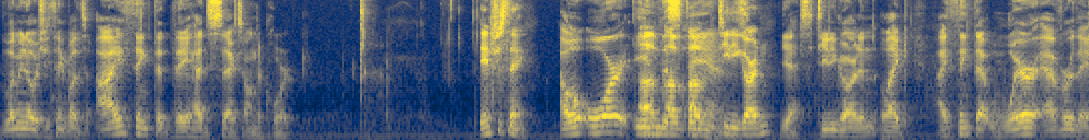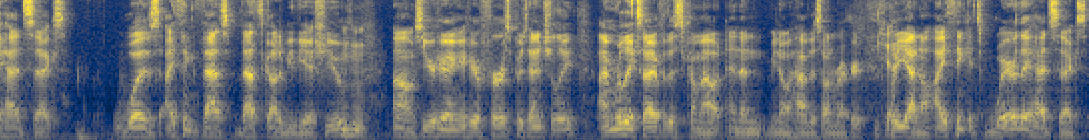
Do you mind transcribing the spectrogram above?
let me know what you think about this. I think that they had sex on the court, Interesting. oh, or in Of, the of, of. TD Garden. Yes, TD Garden. Like I think that wherever they had sex was, I think that's that's got to be the issue. Mm-hmm. Um, so you're hearing it here first potentially. I'm really excited for this to come out and then you know have this on record. Yeah. But yeah, no, I think it's where they had sex,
